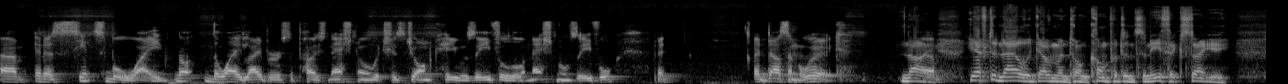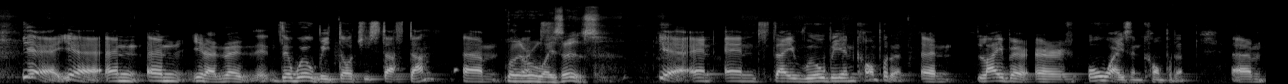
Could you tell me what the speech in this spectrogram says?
um, in a sensible way, not the way Labor has opposed National, which is John Key was evil or National's evil. It, it doesn't work. No, um, you have to nail the government on competence and ethics, don't you? Yeah, yeah, and and you know there, there will be dodgy stuff done. Um, well, there always is. Yeah, and and they will be incompetent, and Labor are always incompetent. Um,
